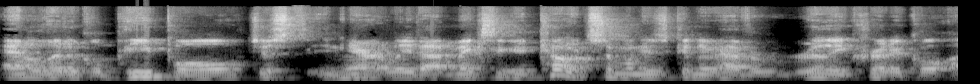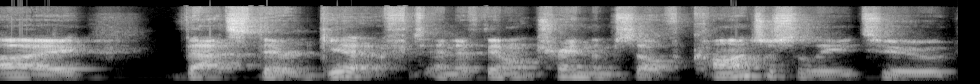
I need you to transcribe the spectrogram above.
analytical people, just inherently that makes a good coach. Someone who's going to have a really critical eye, that's their gift. And if they don't train themselves consciously to,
